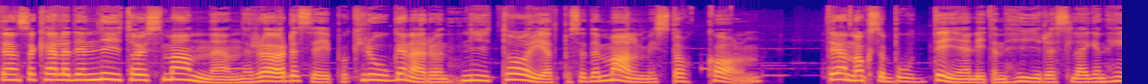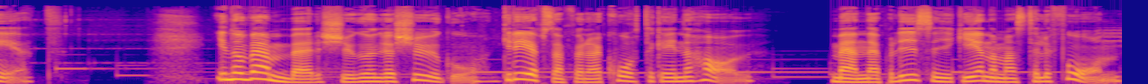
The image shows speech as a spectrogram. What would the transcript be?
Den så kallade Nytorgsmannen rörde sig på krogarna runt Nytorget på Södermalm i Stockholm där han också bodde i en liten hyreslägenhet. I november 2020 greps han för narkotikainnehav men när polisen gick igenom hans telefon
